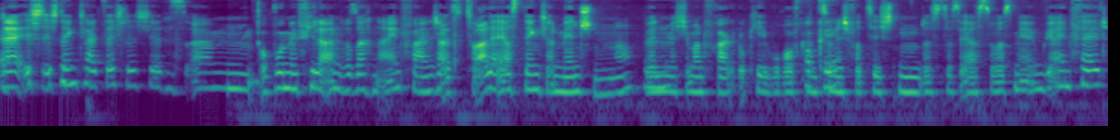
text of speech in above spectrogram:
Na, ich ich denke tatsächlich jetzt, ähm, obwohl mir viele andere Sachen einfallen, ich, also zuallererst denke ich an Menschen. Ne? Wenn mich jemand fragt, okay, worauf kannst Okay. du nicht verzichten, das ist das Erste, was mir irgendwie einfällt.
